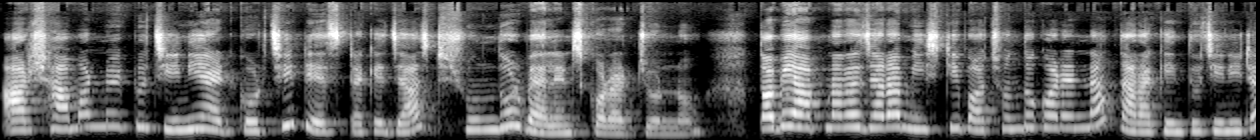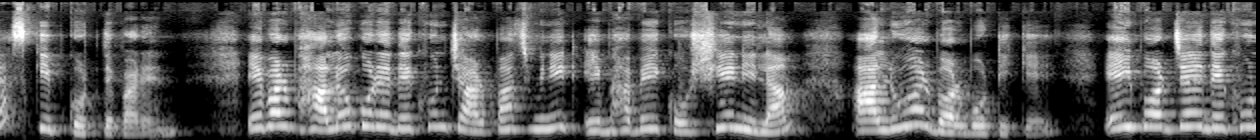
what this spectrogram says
আর সামান্য একটু চিনি অ্যাড করছি টেস্টটাকে জাস্ট সুন্দর ব্যালেন্স করার জন্য। তবে আপনারা যারা মিষ্টি পছন্দ করেন না, তারা কিন্তু চিনিটা স্কিপ করতে পারেন। এবার ভালো করে দেখুন চার পাঁচ মিনিট এভাবেই কষিয়ে নিলাম আলু আর বরবটিকে। এই পর্যায়ে দেখুন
